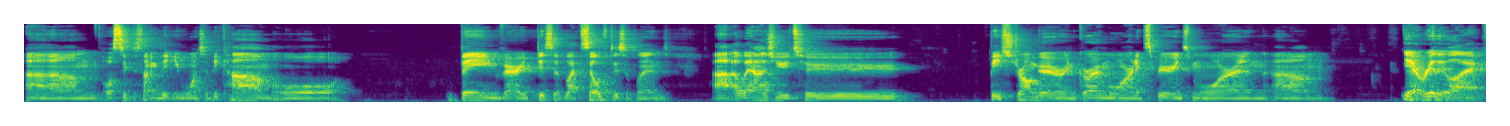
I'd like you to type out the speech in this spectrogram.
um, or stick to something that you want to become or being very disciplined, like self-disciplined, uh, allows you to be stronger and grow more and experience more and um, yeah, really like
